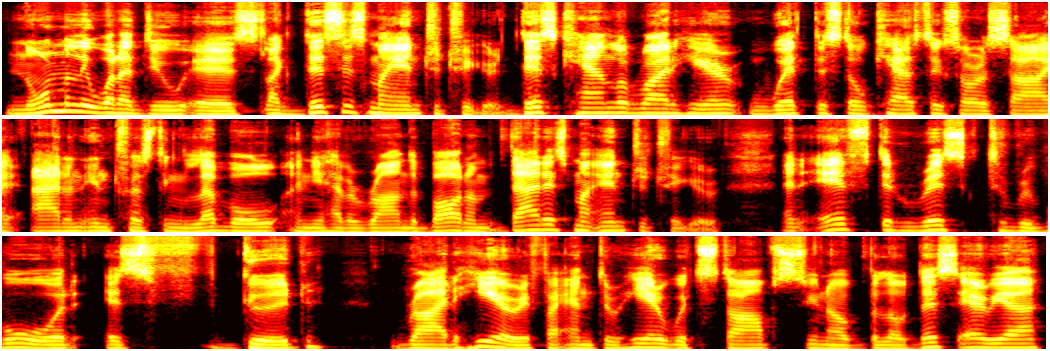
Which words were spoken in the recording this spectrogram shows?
Normally what I do is like this is my entry trigger. This candle right here with the stochastics RSI at an interesting level and you have around the bottom, that is my entry trigger. And if the risk to reward is good, right here. If i enter here with stops you know below this area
